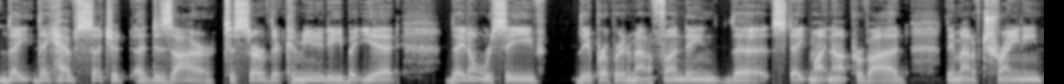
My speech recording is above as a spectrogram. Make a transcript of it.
they they have such a, a desire to serve their community, but yet they don't receive the appropriate amount of funding. The state might not provide the amount of training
